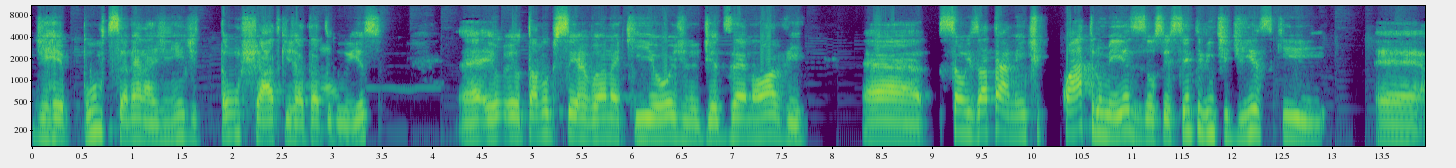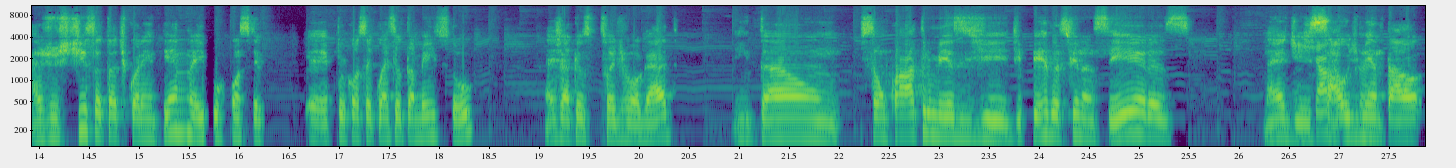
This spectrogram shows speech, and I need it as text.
de repulsa né, na gente, tão chato que já está tudo isso. É, eu estava observando aqui hoje, no dia 19, é, são exatamente quatro meses, ou seja, 120 dias que é, a justiça está de quarentena e, por, conse é, por consequência, eu também estou, né, já que eu sou advogado. Então, são quatro meses de, de perdas financeiras, né, de Enche saúde mental.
